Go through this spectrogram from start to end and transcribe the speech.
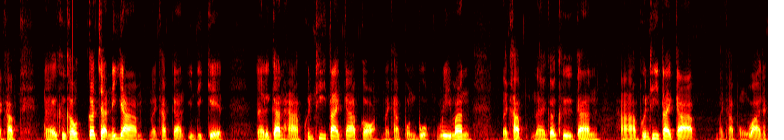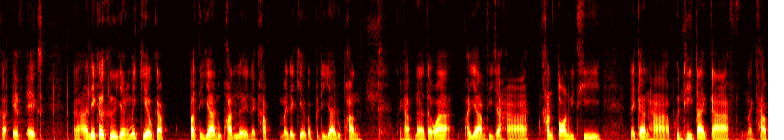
นะครับ นะก็คือเขาก็จะนิยามนะครับการอินทิเกรตนะหรือการหาพื้นที่ใต้กราฟก่อนนะครับผลบวกรีมันนะครับนะก็คือการหาพื้นที่ใต้กราฟนะครับของ y เท่ากับ fx นะอันนี้ก็คือยังไม่เกี่ยวกับปฏิญานุพันธ์เลยนะครับไม่ได้เกี่ยวกับปฏิญานุพันธ์นะครับนะแต่ว่าพยายามที่จะหาขั้นตอนวิธีในการหาพื้นที่ใต้กราฟนะครับ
